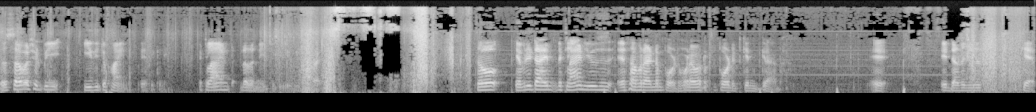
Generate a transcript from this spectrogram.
So the server should be easy to find basically. The client doesn't need to be easy to find. So every time the client uses some random port, whatever port it can grab, it, it doesn't even care.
